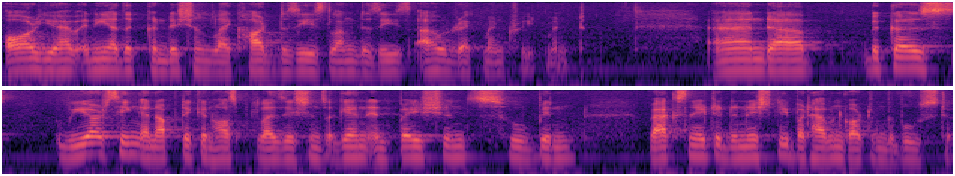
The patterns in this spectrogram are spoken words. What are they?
or you have any other condition like heart disease, lung disease, I would recommend treatment. And uh, because we are seeing an uptick in hospitalizations again in patients who've been vaccinated initially but haven't gotten the booster.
